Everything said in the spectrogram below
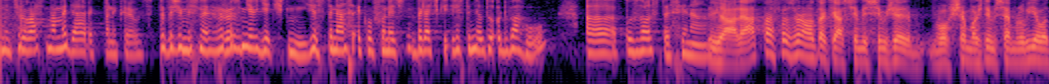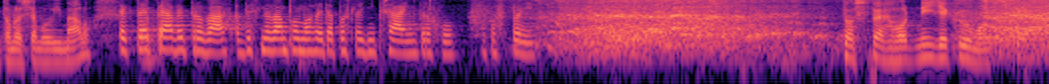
my pro vás máme dárek, pane Kraus, protože my jsme hrozně vděční, že jste nás ekofoneč, že jste měl tu odvahu a pozval jste si nás. Já rád vás pozvu, no tak já si myslím, že o všem možným se mluví a o tomhle se mluví málo. Tak to je právě pro vás, aby jsme vám pomohli ta poslední přání trochu jako splnit. To jste hodný, děkuju moc krát.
